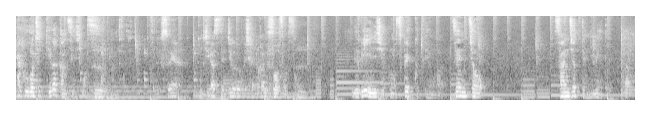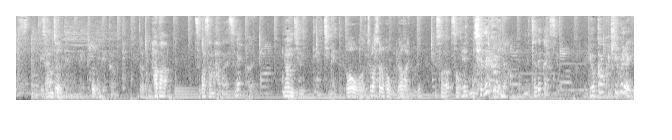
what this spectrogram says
150機が完成します、うん。嘘やん。1月で16しかなかった。そうそうそう。う、ん。で B29 のスペックっていうのが全長30.2メートル。あうんでか30.2メートル、うんでかなるほど。幅翼の幅ですね。はい。41.1メートおお翼の方が長いのね。ルそうそう。めっちゃでかいな。まあめっちゃでかいですよ。旅客機ぐらい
